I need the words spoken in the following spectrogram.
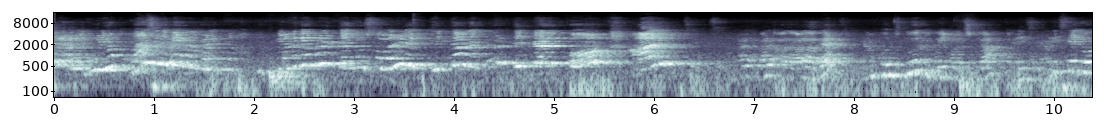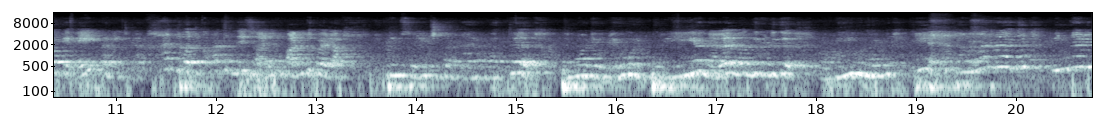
போய் முடியும் வாசல்ல போய் நம்ம மறைக்கலாம் எனக்கு எப்படி தெரியும் சொல்லு திட்டாத திட்டாத போ ஆளு அழாத நம்ம கொஞ்சம் தூரம் போய் மறைச்சிக்கலாம் அப்படின்னு சொன்னாடி சரி ஓகே வெயிட் பண்ணிட்டு இருக்கேன். காத்து வந்து காத்து வந்து சொல்லி பறந்து போயிடலாம் அப்படின்னு சொல்லிட்டு இருக்க நேரம் பார்த்து பின்னாடி அப்படியே ஒரு பெரிய நிழல் வந்து விடுது அப்படியே ஒண்ணு வந்து, "ஏய், யாரா அது? பின்னாடி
